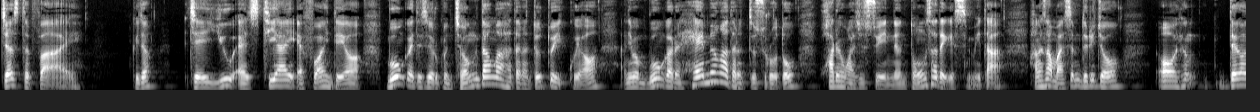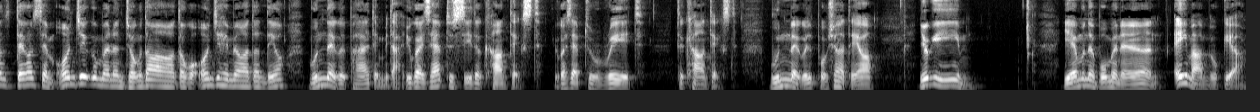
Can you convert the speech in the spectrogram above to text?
justify, 그죠? J-U-S-T-I-F-Y인데요. 무언가에 대해서 여러분 정당화하다는 뜻도 있고요. 아니면 무언가를 해명하다는 뜻으로도 활용하실 수 있는 동사 되겠습니다. 항상 말씀드리죠. 어, 형, 대건, 대건쌤, 언제 그러면은 정당화하다고 언제 해명하던데요? 문맥을 봐야 됩니다. You guys have to see the context. You guys have to read the context. 문맥을 보셔야 돼요. 여기 예문에 보면은 A만 볼게요.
